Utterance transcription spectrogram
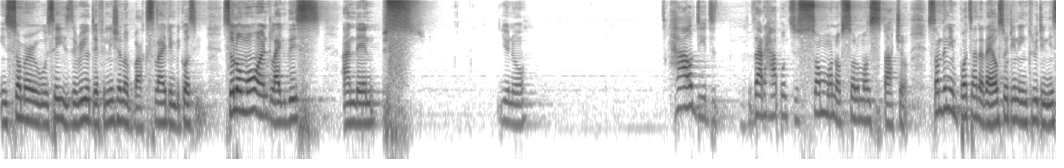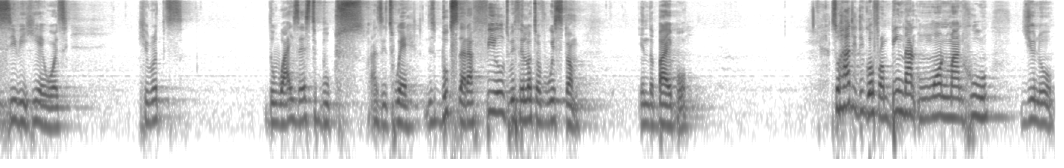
in summary, we'll say he's the real definition of backsliding because Solomon went like this and then, you know. How did that happen to someone of Solomon's stature. Something important that I also didn't include in his CV here was he wrote the wisest books, as it were, these books that are filled with a lot of wisdom in the Bible. So, how did he go from being that one man who, you know,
